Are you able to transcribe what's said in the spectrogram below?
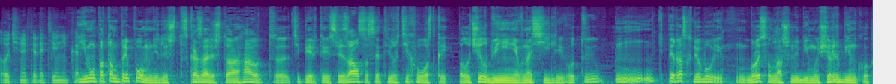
очень оперативненько. Ему потом припомнили, что сказали, что ага, вот э, теперь ты связался с этой вертихвосткой, получил обвинение в насилии, вот и, м, теперь расхлебывай. Бросил нашу любимую щербинку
